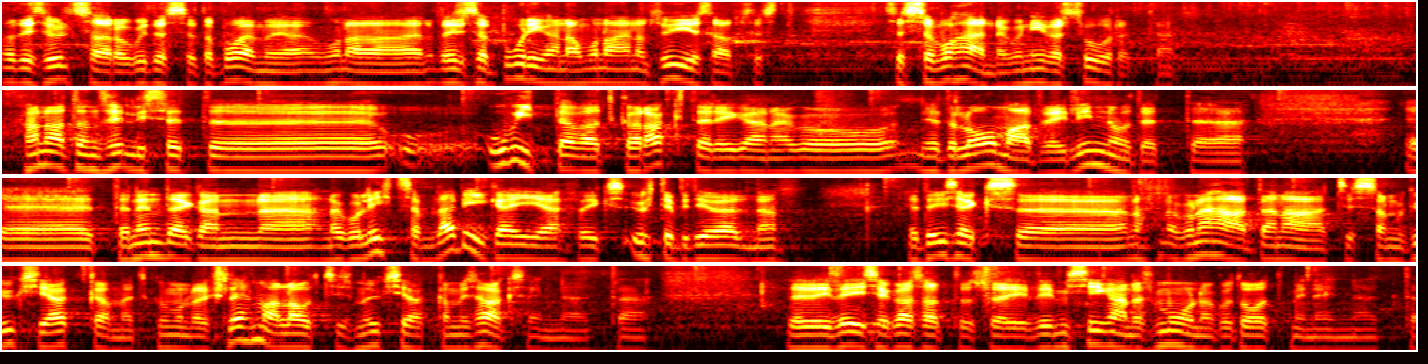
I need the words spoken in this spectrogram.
nad ei saa üldse aru, kuidas seda poemüüja muna või seda puurikana muna enam süüa saab, sest, sest see vahe on nagu niivõrd suur, et kanad on sellised uh, huvitavad karakteriga nagu nii-öelda loomad või linnud, et uh, et nendega on nagu lihtsam läbi käia, võiks ühtepidi öelda ja teiseks noh, nagu näha täna, et siis saan nagu üksi hakkama, et kui mul oleks lehmalaut, siis ma üksi hakkama ei saaks, on ju, et või veisekasvatus või, või mis iganes muu nagu tootmine on ju, et.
